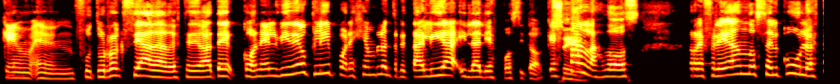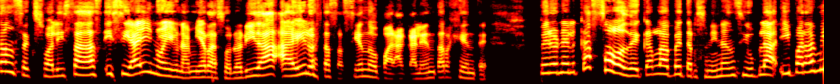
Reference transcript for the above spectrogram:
que en, en Futurock se ha dado este debate con el videoclip, por ejemplo, entre Talía y Lali Espósito, que Sí. están las dos refregándose el culo, están sexualizadas, y si ahí no hay una mierda de sororidad, ahí lo estás haciendo para calentar gente. Pero en el caso de Carla Peterson y Nancy Duplá, y para mí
